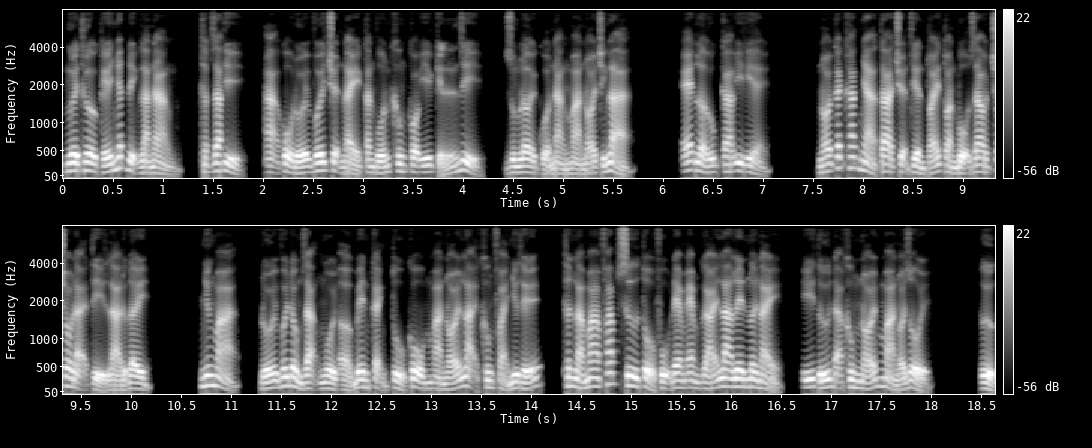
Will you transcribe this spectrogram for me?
Người thừa kế nhất định là nàng, thật ra thì ạ cổ đối với chuyện này căn vốn không có ý kiến đến gì dùng lời của nàng mà nói chính là luki nói cách khác nhà ta chuyện phiền toái toàn bộ giao cho đại tỷ là được đây. Nhưng mà, đối với đồng dạng ngồi ở bên cạnh tủ cô mà nói lại không phải như thế, thân là ma pháp sư tổ phụ đem em gái la lên nơi này, ý tứ đã không nói mà nói rồi. Ừ.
